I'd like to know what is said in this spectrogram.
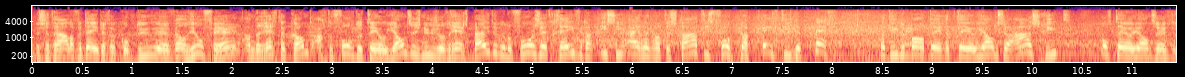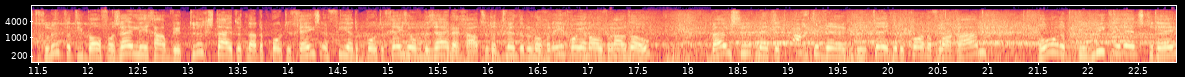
De centrale verdediger komt nu uh, wel heel ver aan de rechterkant. Achtervolgd door Theo Jans is nu zo rechts buiten. Wil een voorzet geven. Daar is hij eigenlijk wat te statisch voor. Nou heeft hij de pech dat hij de bal tegen Theo Jansen aanschiet. Of Theo Jans heeft het geluk dat die bal van zijn lichaam weer terugstuitert naar de Portugees. En via de Portugees over de zijlijn gaat. Zodat Twente er nog een ingooi aan overhoudt ook. Buissen met het achterwerk nu tegen de cornervlag aan. Hoor het publiek in Enschede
